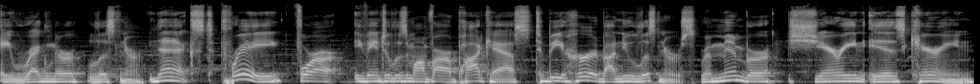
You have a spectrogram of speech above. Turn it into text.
a regular listener. Next, pray for our Evangelism on Fire podcast to be heard by new listeners. Remember, sharing is caring.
